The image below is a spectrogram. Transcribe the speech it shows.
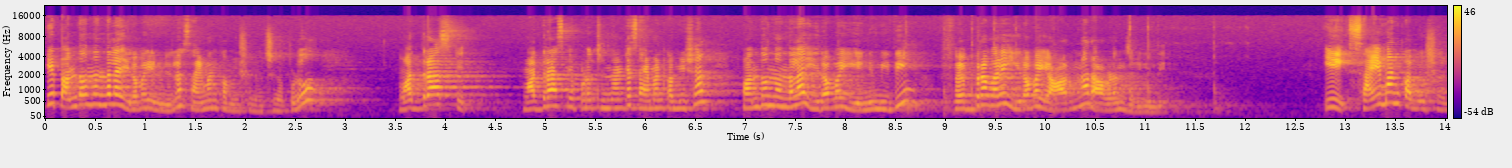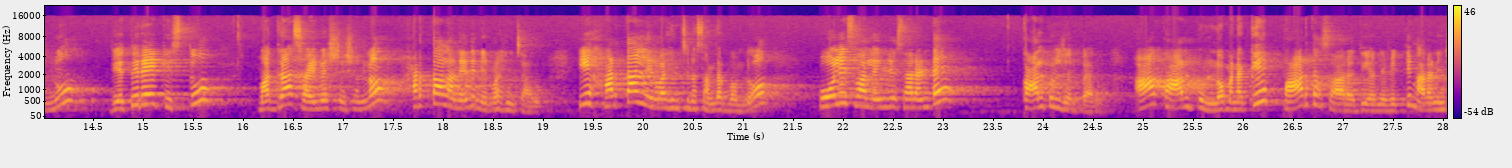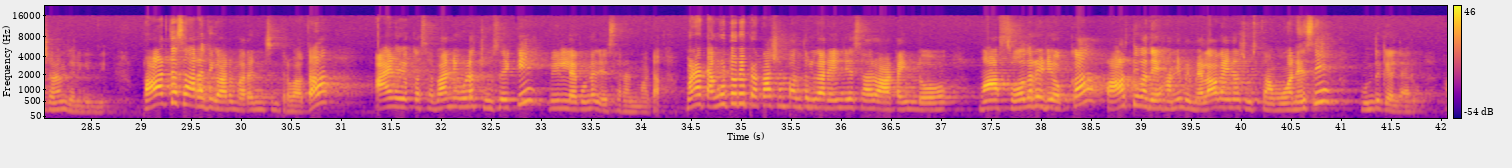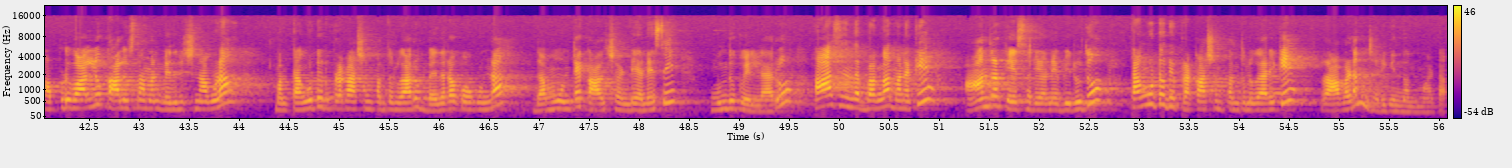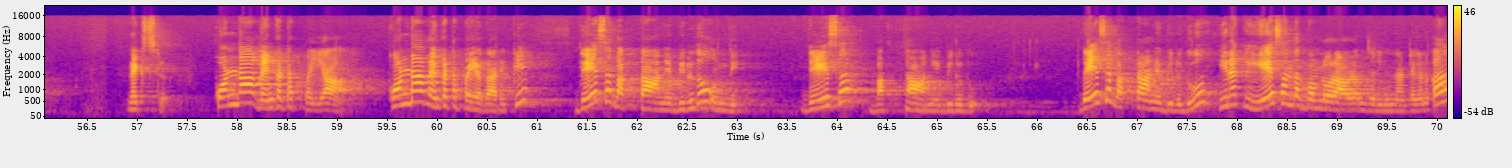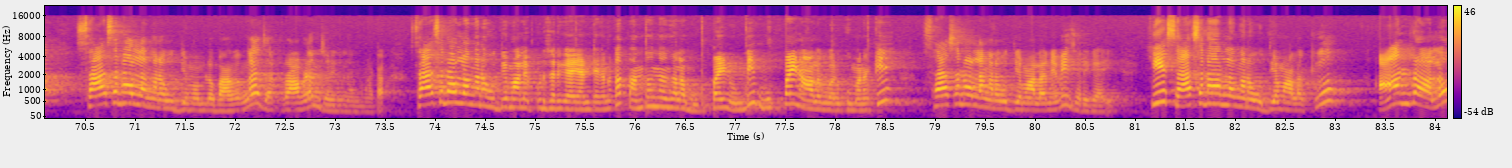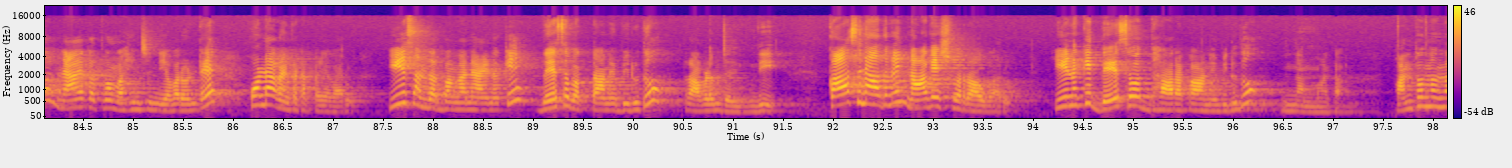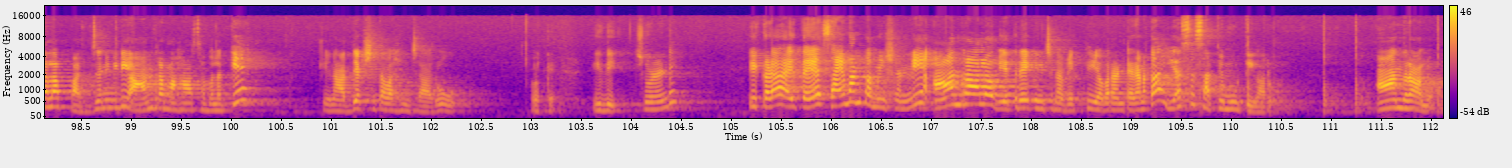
ఈ పంతొమ్మిది వందల ఇరవై ఎనిమిదిలో సైమన్ కమిషన్ వచ్చినప్పుడు మద్రాస్కి మద్రాస్కి ఎప్పుడు వచ్చిందంటే సైమన్ కమిషన్ పంతొమ్మిది వందల ఇరవై ఎనిమిది ఫిబ్రవరి ఇరవై ఆరున రావడం జరిగింది. ఈ సైమన్ కమిషన్ను వ్యతిరేకిస్తూ మద్రాస్ రైల్వే స్టేషన్లో హర్తాల్ అనేది నిర్వహించారు. ఈ హర్తాల్ నిర్వహించిన సందర్భంలో పోలీస్ వాళ్ళు ఏం చేశారంటే కాల్పులు జరిపారు. ఆ కాల్పుల్లో మనకి పార్థసారథి అనే వ్యక్తి మరణించడం జరిగింది. పార్థసారథి గారు మరణించిన తర్వాత ఆయన యొక్క శవాన్ని కూడా చూసేకి వీలు లేకుండా చేశారనమాట మన టంగుటూరి ప్రకాశం పంతులు గారు ఏం చేశారు ఆ టైంలో? మా సోదరుడి యొక్క పార్థివ దేహాన్ని మేము ఎలాగైనా చూస్తాము అనేసి ముందుకెళ్ళారు. అప్పుడు వాళ్ళు కాలుస్తామని బెదిరించినా కూడా మన టంగుటూరు ప్రకాశం పంతులు గారు బెదరకోకుండా దమ్ము ఉంటే కాల్చండి అనేసి ముందుకు వెళ్ళారు. ఆ సందర్భంగా మనకి ఆంధ్రకేసరి అనే బిరుదు టంగుటూరి ప్రకాశం పంతులు గారికి రావడం జరిగిందనమాట నెక్స్ట్ కొండా వెంకటప్పయ్య. కొండా వెంకటప్పయ్య గారికి దేశభక్త అనే బిరుదు ఉంది. దేశభక్త అనే బిరుదు. దేశభక్త అనే బిరుదు ఈయనకి ఏ సందర్భంలో రావడం జరిగిందంటే కనుక శాసనోల్లంఘన ఉద్యమంలో భాగంగా జ- రావడం జరిగిందనమాట శాసనోల్లంఘన ఉద్యమాలు ఎప్పుడు జరిగాయి అంటే కనుక పంతొమ్మిది వందల ముప్పై నుండి ముప్పై నాలుగు వరకు మనకి శాసనోల్లంఘన ఉద్యమాలు అనేవి జరిగాయి. ఈ శాసనోల్లంఘన ఉద్యమాలకు ఆంధ్రాలో నాయకత్వం వహించింది ఎవరంటే కొండా వెంకటప్పయ్య గారు. ఈ సందర్భంగానే ఆయనకి దేశభక్త అనే బిరుదు రావడం జరిగింది. కాశీనాథుని నాగేశ్వరరావు గారు. ఈయనకి దేశోద్ధారక అనే బిరుదు ఉందన్నమాట. పంతొమ్మిది వందల పద్దెనిమిది ఆంధ్ర మహాసభలకి ఈయన అధ్యక్షత వహించారు. ఓకే ఇది చూడండి. ఇక్కడ అయితే సైమన్ కమిషన్ని ఆంధ్రాలో వ్యతిరేకించిన వ్యక్తి ఎవరంటే కనుక ఎస్. సత్యమూర్తి గారు. ఆంధ్రాలో.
